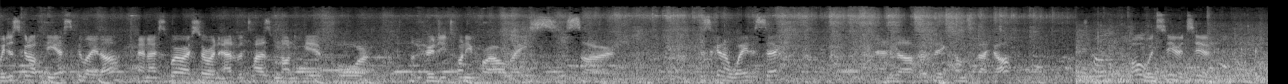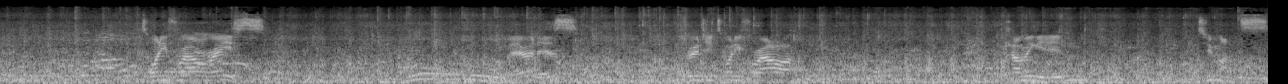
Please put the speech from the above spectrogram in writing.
We just got off the escalator and I swear I saw an advertisement on here for the Fuji 24 hour race. So just gonna wait a sec and uh, hopefully it comes back up. Oh, it's here, it's here. 24 hour race. There it is. Fuji 24 hour. Coming in two months.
